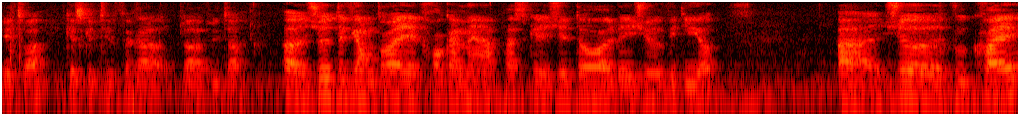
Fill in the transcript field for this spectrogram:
Et toi, qu'est-ce que tu feras plus tard? Euh, Je deviendrai programmeur parce que j'adore les jeux vidéo. Euh, je vous crée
